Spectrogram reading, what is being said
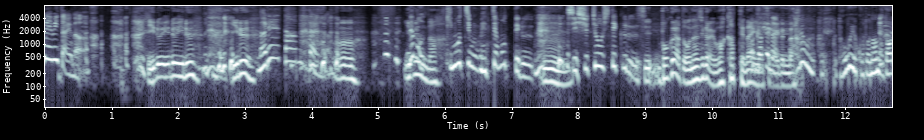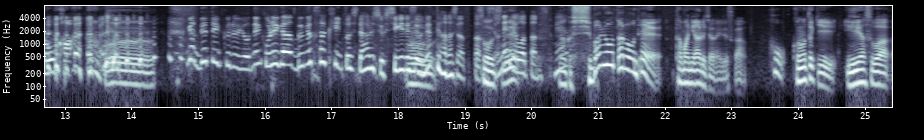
部みたいな いるいるいるいる。ナレーターみたいな。うん。いでも。気持ちめっちゃ持ってるうん。し主張してくる。し僕らと同じぐらい分かってないやつがいるんだ。でもどういうことなのだろうか。うん。が出てくるよねこれが文学作品としてある種不思議ですよねうんって話だったんですよね,、そうですねで終わったんですよねなんか司馬遼太郎でたまにあるじゃないですか。ほこの時家康は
